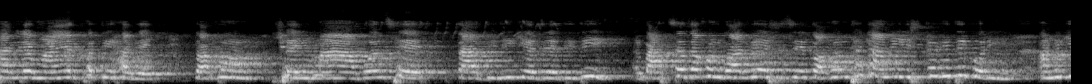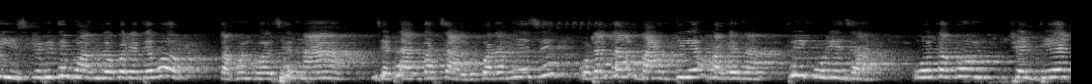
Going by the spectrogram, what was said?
থাকলে মায়ের ক্ষতি হবে। তখন সেই মা বলছে, তার দিদিকে যে, দিদি, বাচ্চা যখন গর্ভে এসেছে, তখন থেকে আমি ইষ্টভীতি করি। আমি কি ইষ্টভীতি বন্ধ করে দেব? তখন বলছে, না, যেটা একবার চালু করা হয়েছে, ওটাকে আর বাদ দিলে হবে না। তুই করে যা। ও তখন সেই ডেট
